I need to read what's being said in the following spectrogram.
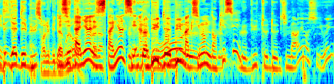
il y a des buts. Sur le but Les. Italiens, les. Espagnols, c'est un but, deux buts maximum d'encaisser. Le, but de Di Maria aussi, oui.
